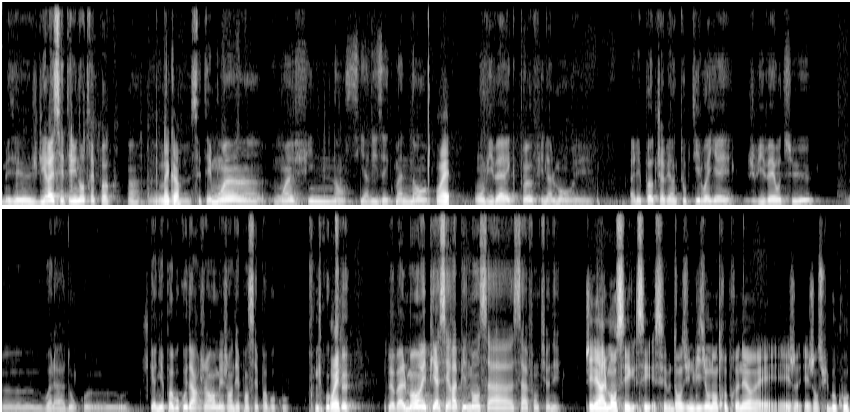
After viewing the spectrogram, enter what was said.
mais euh, je dirais que c'était une autre époque. hein. D'accord. C'était moins moins financiarisé que maintenant. Ouais. On vivait avec peu finalement. Et à l'époque, j'avais un tout petit loyer. Je vivais au-dessus. Voilà, donc je gagnais pas beaucoup d'argent, mais j'en dépensais pas beaucoup. donc, Ouais. Globalement, et puis assez rapidement, ça, ça a fonctionné. généralement c'est dans une vision d'entrepreneur et, et je- et j'en suis beaucoup.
